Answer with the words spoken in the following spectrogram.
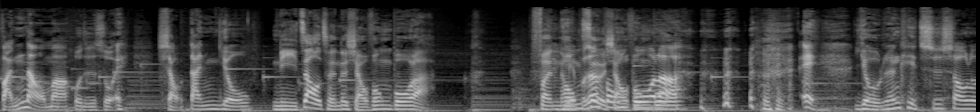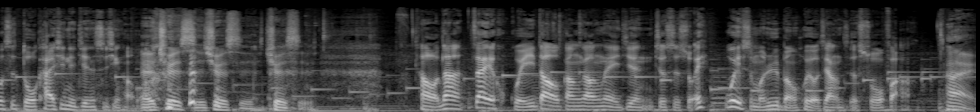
烦恼吗？或者是说，哎，小担忧？你造成的小风波啦，粉红色小风波啦。哎，有人可以吃烧肉，是多开心的一件事情，好吗？哎，确实，确实，确实。好，那再回到刚刚那一件，就是说，哎，为什么日本会有这样子的说法？嗨，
